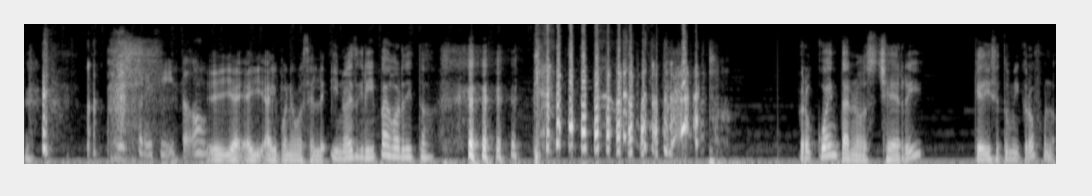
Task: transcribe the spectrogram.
Pobrecito. Y, y ahí, ahí ponemos el... de, Y no es gripa, gordito. Pero cuéntanos, Cherry, ¿qué dice tu micrófono?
